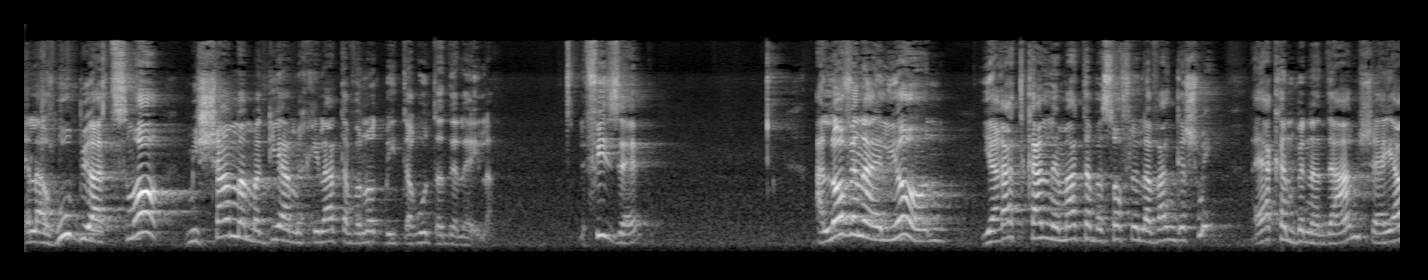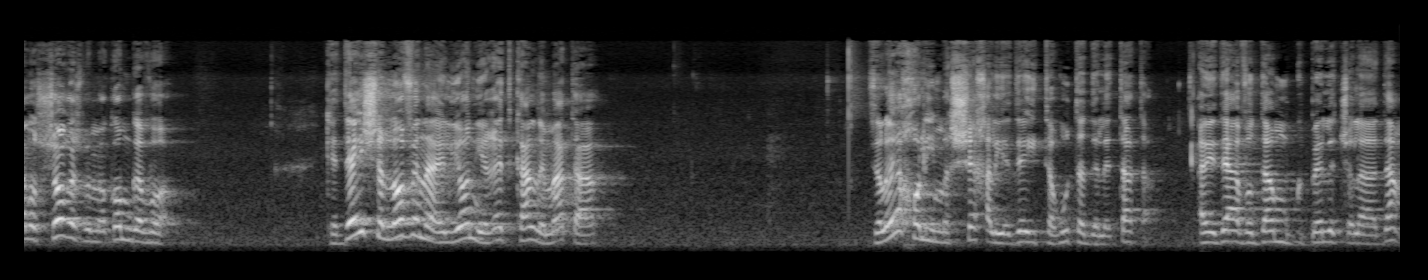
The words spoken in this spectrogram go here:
אלא הוא בעצמו, משם מגיע מחילת הבנות בהתערותא דלילה. לפי זה, הלובן העליון ירד כאן למטה בסוף ללבן גשמי. היה כאן בן אדם שהיה לו שורש במקום גבוה. כדי שלובן העליון ירד כאן למטה, זה לא יכול להימשך על ידי התערותא דלתתא, על ידי עבודה מוגבלת של האדם.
